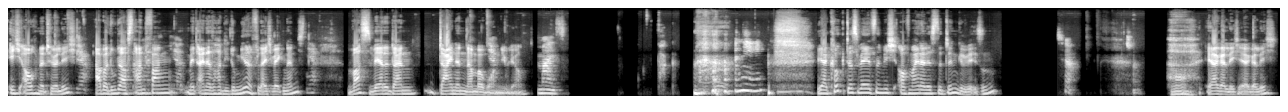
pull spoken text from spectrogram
Ich auch natürlich. Ja. Aber du darfst aber, anfangen ja. mit einer Sache, die du mir vielleicht wegnimmst. Ja. Was wäre dann deine Number One, Julia? Mais. Fuck. nee. Ja, guck, das wäre jetzt nämlich auf meiner Liste drin gewesen. Tja. Oh, ärgerlich, ärgerlich.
